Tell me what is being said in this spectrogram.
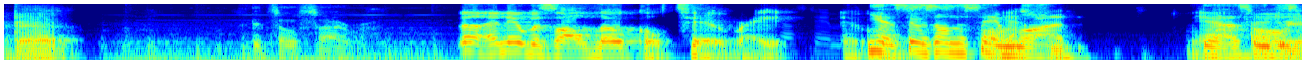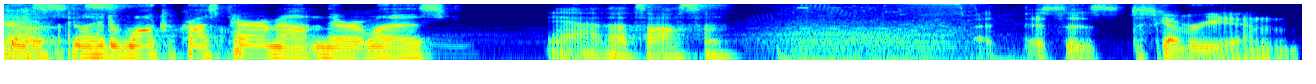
I bet. It's Osira. Well, and it was all local too, right? yes, it was on the same lot. Yeah, so we Oh, just yeah. basically had to walk across Paramount, and there it was. Yeah, that's awesome. but this is Discovery and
